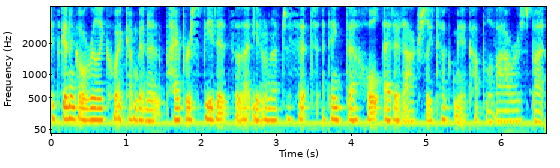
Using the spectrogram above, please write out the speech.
it's going to go really quick. I'm going to hyper speed it so that you don't have to sit. I think the whole edit actually took me a couple of hours, but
